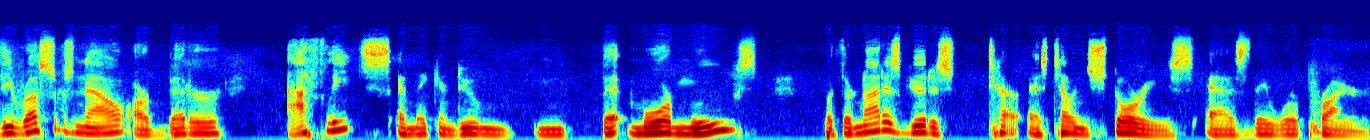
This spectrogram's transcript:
the wrestlers now are better athletes and they can do more moves, but they're not as good as as telling stories as they were prior.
